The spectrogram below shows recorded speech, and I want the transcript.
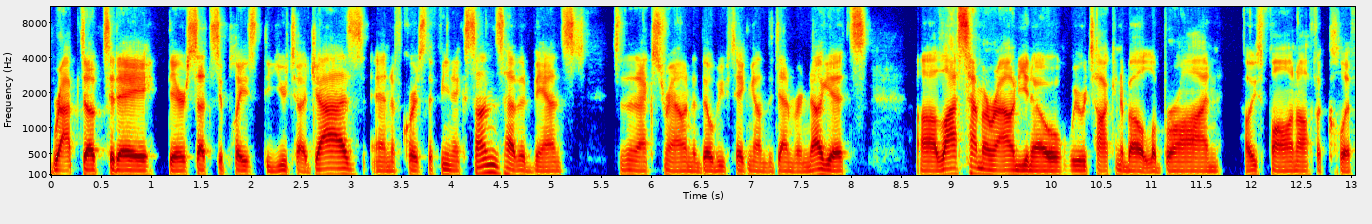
wrapped up today. They're set to play the Utah Jazz. And of course, the Phoenix Suns have advanced to the next round and they'll be taking on the Denver Nuggets. Uh, last time around, you know, we were talking about LeBron, how he's fallen off a cliff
